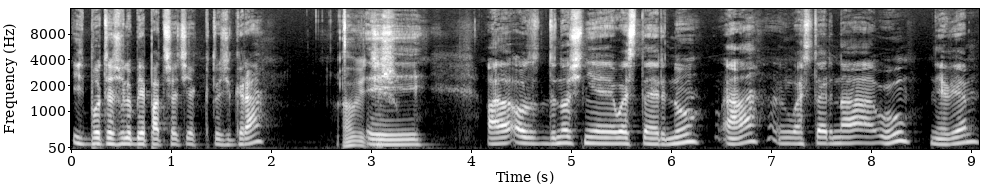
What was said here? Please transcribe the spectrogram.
I bo też lubię patrzeć, jak ktoś gra. O, widzisz. Yy, a odnośnie westernu, a westerna u, nie wiem,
